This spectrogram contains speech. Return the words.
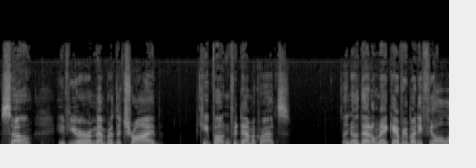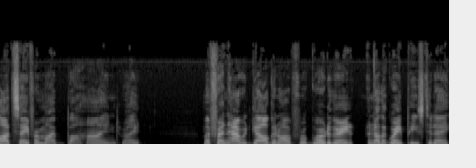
So, if you're a member of the tribe, keep voting for Democrats. I know that'll make everybody feel a lot safer. My behind, right? My friend Howard Galganov wrote a great another great piece today,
